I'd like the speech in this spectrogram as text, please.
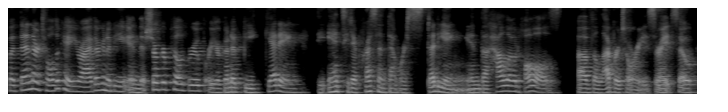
But then they're told, okay, you're either going to be in the sugar pill group or you're going to be getting the antidepressant that we're studying in the hallowed halls of the laboratories, right? So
